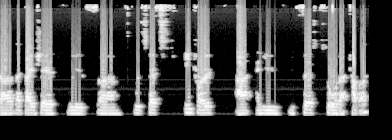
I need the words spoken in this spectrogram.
uh, that Dave shared with, um, with Steph's intro, uh, and you, you first saw that cover,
